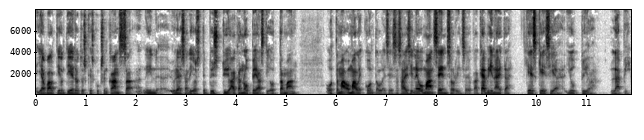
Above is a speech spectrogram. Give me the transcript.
ja valtion tiedotuskeskuksen kanssa, niin Yleisradio sitten pystyy aika nopeasti ottamaan, ottamaan omalle kontolleen. Se sai sinne oman sensorinsa, joka kävi näitä keskeisiä juttuja läpi.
